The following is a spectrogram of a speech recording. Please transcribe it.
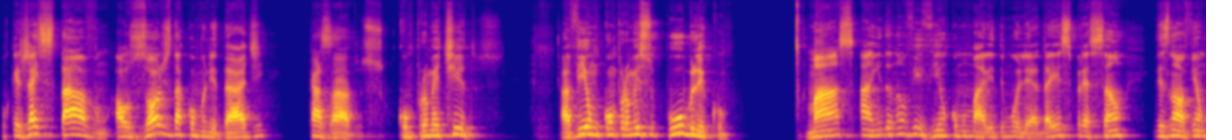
porque já estavam, aos olhos da comunidade, casados, comprometidos. Havia um compromisso público, mas ainda não viviam como marido e mulher. Daí a expressão, eles não haviam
